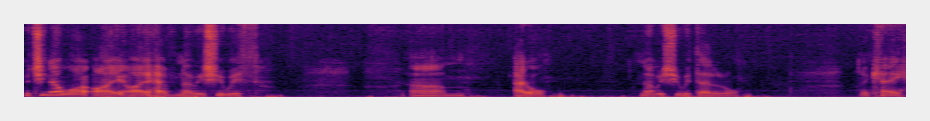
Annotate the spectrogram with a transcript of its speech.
But you know what? I, I have no issue with um, at all. No issue with that at all. Okay.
